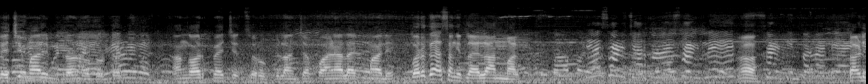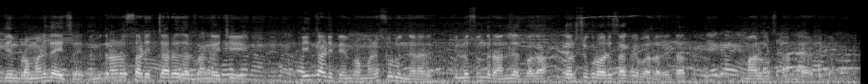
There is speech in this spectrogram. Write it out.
पॅची माल आहे मित्रांनो टोटल अंगावर पॅच आहेत सर्व पिलांच्या पाण्याला एक माल आहे. बरं काय सांगितलं आहे लहान माल? हा. साडेतीन प्रमाणे द्यायचं आहे. तर मित्रांनो साडेचार हजार सांगायचे तीन साडेतीन प्रमाणे सोडून देणार आहेत. किलो सुंदर आणले आहेत बघा. दर शुक्रवारी साखरे भरला देतात माल आणला या ठिकाणी.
